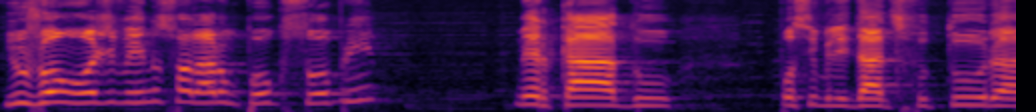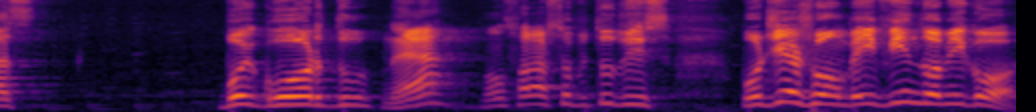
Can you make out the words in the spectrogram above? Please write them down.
E o João hoje vem nos falar um pouco sobre mercado, possibilidades futuras, boi gordo, né? Vamos falar sobre tudo isso. Bom dia, João. Bem-vindo, amigo.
